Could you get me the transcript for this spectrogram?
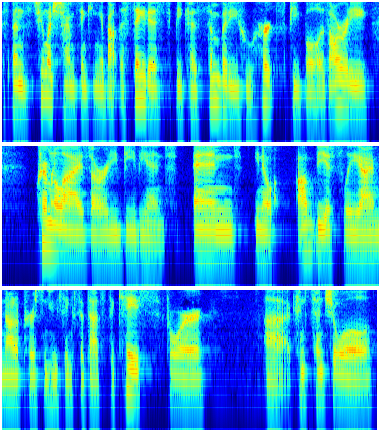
spends too much time thinking about the sadist because somebody who hurts people is already criminalized, already deviant. And, you know, obviously, I'm not a person who thinks that that's the case for uh, consensual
